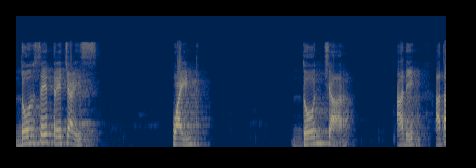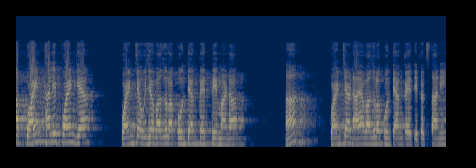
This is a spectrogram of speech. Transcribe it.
दोनशे त्रेचाळीस पॉइंट दोन चार. अधिक आता पॉइंट खाली पॉइंट घ्या. पॉइंटच्या उजव्या बाजूला कोणते अंक आहेत ते मांडा. हा? पॉइंटच्या डाव्या बाजूला कोणते अंक आहेत एकक स्थानी?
